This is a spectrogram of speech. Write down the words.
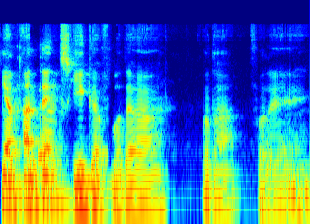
Yeah, and thanks Yiga for the for the for the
